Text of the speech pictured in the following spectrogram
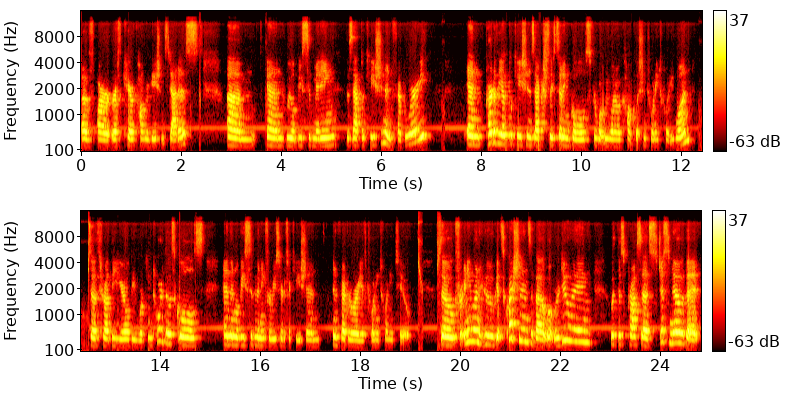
of our Earth Care congregation status, um, and we will be submitting this application in February. And part of the application is actually setting goals for what we want to accomplish in 2021. So throughout the year, we'll be working toward those goals, and then we'll be submitting for recertification in February of 2022. So for anyone who gets questions about what we're doing with this process, just know that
